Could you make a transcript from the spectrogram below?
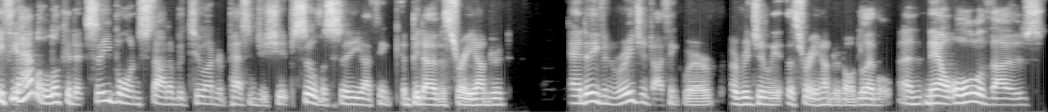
if you have a look at it, Seabourn started with 200 passenger ships, Silversea, I think, a bit over 300. And even Regent, I think, were originally at the 300 odd level. And now all of those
